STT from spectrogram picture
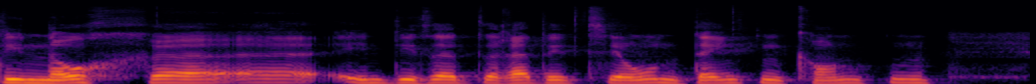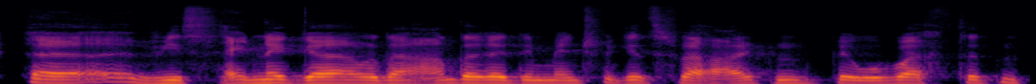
die noch äh, in dieser Tradition denken konnten, äh, wie Seneca oder andere, die menschliches Verhalten beobachteten,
